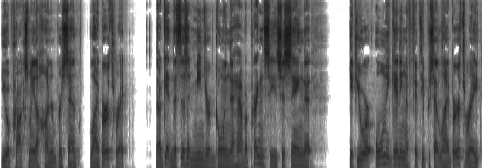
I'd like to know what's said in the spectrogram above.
you approximate 100% live birth rate. Now, again, this doesn't mean you're going to have a pregnancy. It's just saying that if you are only getting a 50% live birth rate,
